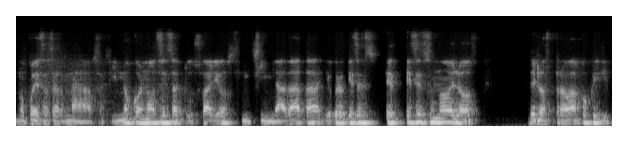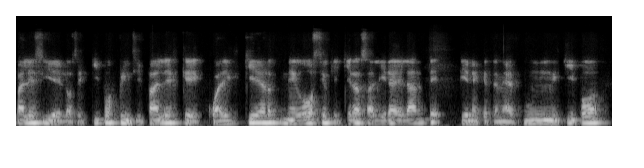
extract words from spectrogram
no puedes hacer nada. O sea, si no conoces a tu usuario sin, sin la data, yo creo que ese es, ese es uno de los, de los trabajos principales y de los equipos principales que cualquier negocio que quiera salir adelante tiene que tener. Un equipo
